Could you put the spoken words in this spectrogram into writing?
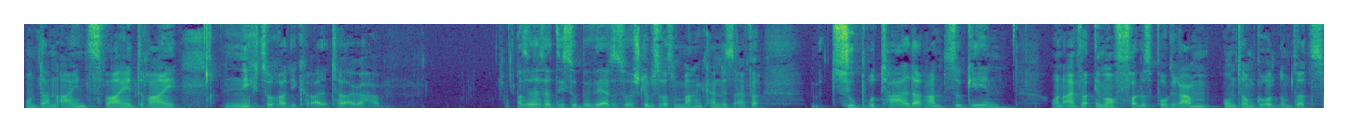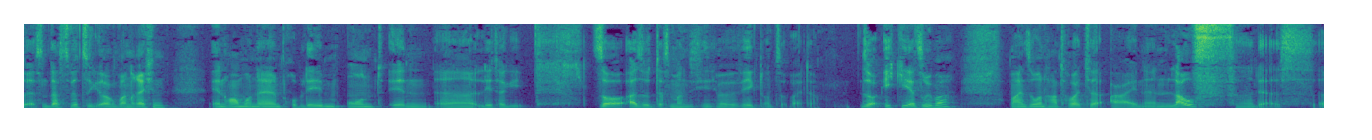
und dann ein, zwei, drei nicht so radikale Tage haben. Also das hat sich so bewährt. Das, das Schlimmste, was man machen kann, ist einfach zu brutal daran zu gehen und einfach immer volles Programm unterm Grundumsatz zu essen. Das wird sich irgendwann rächen in hormonellen Problemen und in äh, Lethargie. So, also, dass man sich nicht mehr bewegt und so weiter. So, ich gehe jetzt rüber. Mein Sohn hat heute einen Lauf. Der ist äh,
